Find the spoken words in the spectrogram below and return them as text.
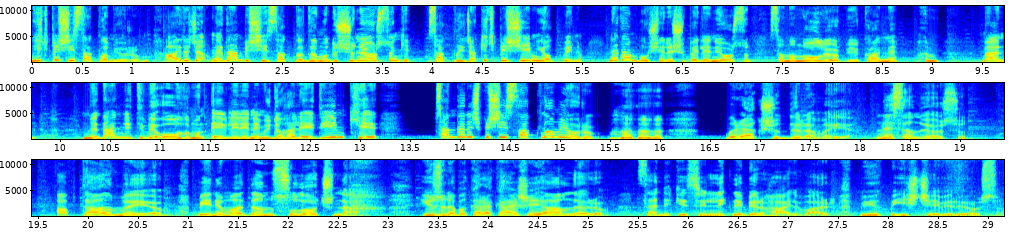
hiçbir şey saklamıyorum. Ayrıca neden bir şey sakladığımı düşünüyorsun ki? Saklayacak hiçbir şeyim yok benim. Neden boş yere şüpheleniyorsun? Sana ne oluyor büyük anne? Ben neden Niti ve oğlumun evliliğine müdahale edeyim ki? Senden hiçbir şey saklamıyorum. Bırak şu dramayı. Ne sanıyorsun? Aptal mıyım? Benim adım Slochna. Yüzüne bakarak her şeyi anlarım. Sende kesinlikle bir hal var. Büyük bir iş çeviriyorsun.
